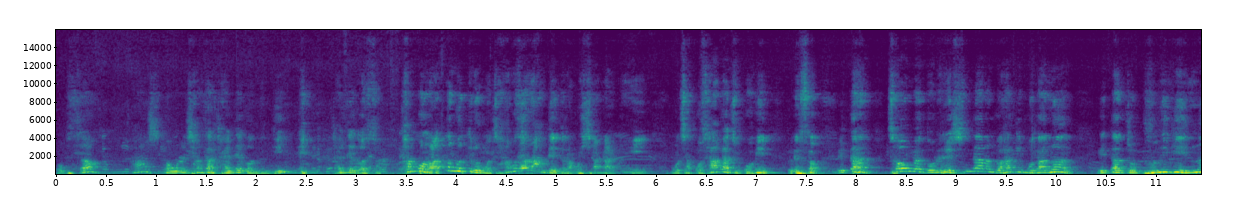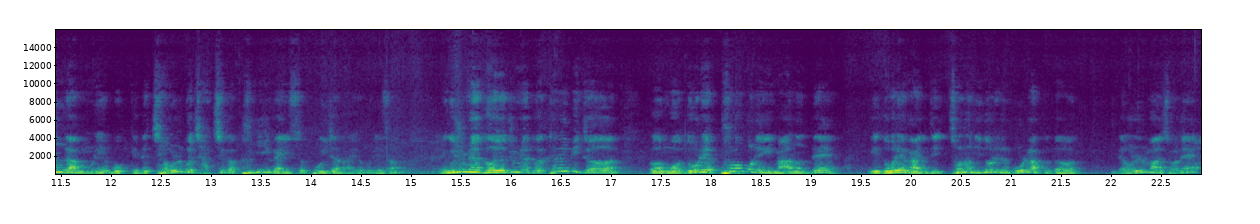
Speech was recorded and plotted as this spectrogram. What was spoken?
없어? 아, 씨, 오늘 장사 잘 되겠는지? 잘 되겠어. 한 번 왔던 것들은 뭐 장사가 안 되더라고, 시원하니. 뭐 자꾸 사가지고. 그래서 일단 처음에 노래를 신나는 거 하기보다는 일단 좀 분위기 있는 거 한번 해볼게. 근데 제 얼굴 자체가 분위기가 있어 보이잖아요. 그래서 요즘에 그, 요즘에 그 텔레비전 그 뭐 노래 프로그램이 많은데 이 노래가 이제 저는 이 노래를 몰랐거든. 근데 얼마 전에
